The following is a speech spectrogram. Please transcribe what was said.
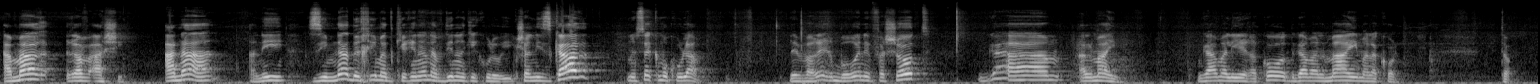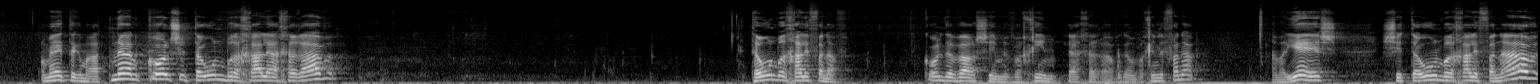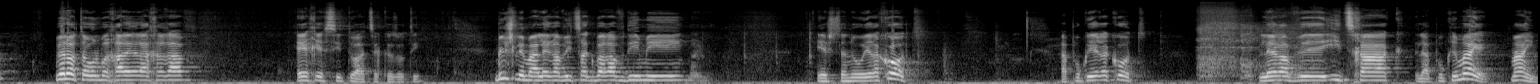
אמר רב אשי, ענה, אני, זימנה דחי מדקרינן אבדינן ככולו. כשאני נזכר, אני עושה כמו כולם. לברך בורא נפשות גם על מים. גם על ירקות, גם על מים, על הכל. טוב. אומרת הגמרא, תנן כל שטעון ברכה לאחריו, טעון ברכה לפניו. כל דבר שמברכים לאחריו, גם מברכים לפניו. אבל יש שטעון ברכה לפניו ולא טעון ברכה לאחריו. איך יש סיטואציה כזאתי? בשלמה לרב יצחק ברב דימי. יש לנו ירקות, אפוקי ירקות. לרב יצחק, לאפוקי מים.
